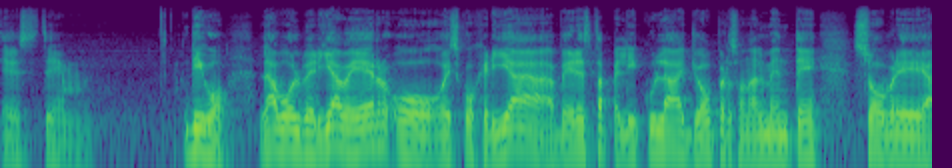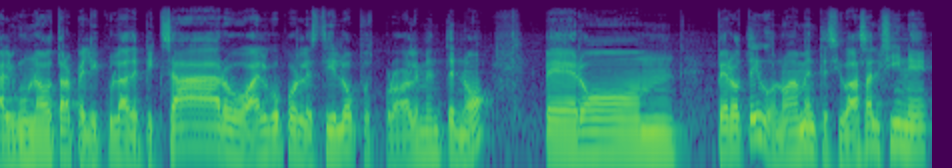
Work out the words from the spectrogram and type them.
este... Digo, la volvería a ver o, escogería ver esta película yo personalmente sobre alguna otra película de Pixar o algo por el estilo, pues probablemente no. Pero, pero te digo, nuevamente, si vas al cine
